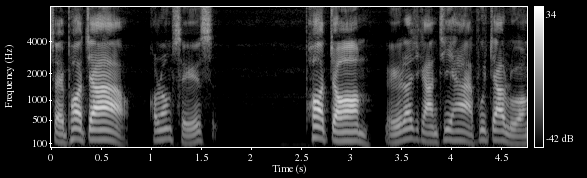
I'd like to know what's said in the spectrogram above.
ใส่พ่อเจ้าเคารพสือพ่อจอมหรือรัชกาลที่ 5 ผู้เจ้าหลวง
